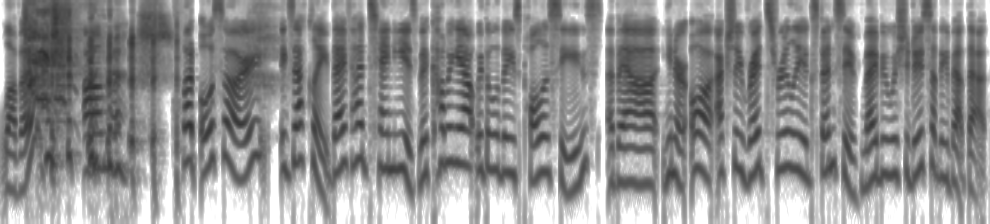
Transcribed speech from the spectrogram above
Love it. Um, but also, exactly, they've had 10 years. They're coming out with all these policies about, you know, oh, actually, rent's really expensive. Maybe we should do something about that.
